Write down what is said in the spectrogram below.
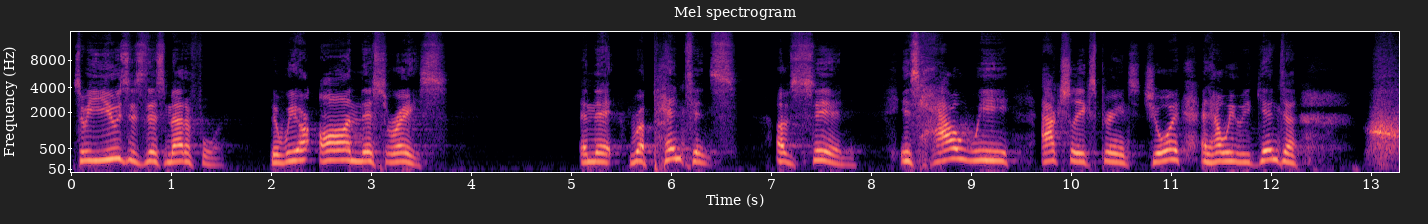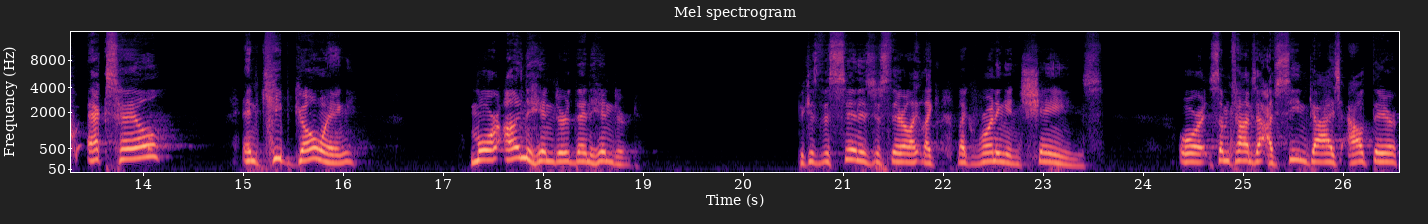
So he uses this metaphor that we are on this race and that repentance of sin is how we actually experience joy and how we begin to exhale and keep going more unhindered than hindered. Because the sin is just there like, like, like running in chains or sometimes I've seen guys out there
